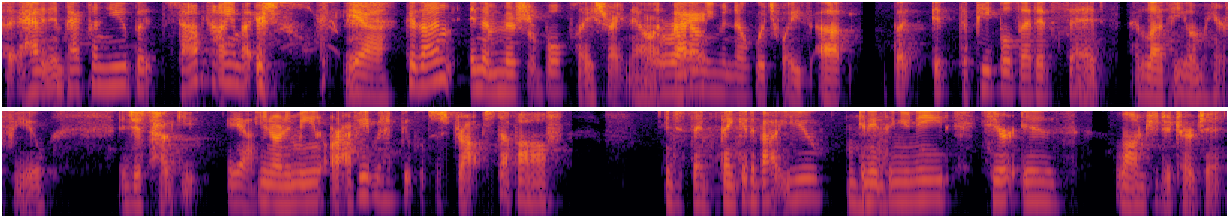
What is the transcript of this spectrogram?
had an impact on you, but stop talking about yourself. Yeah. because I'm in a miserable place right now, and I don't even know which way's up. But if the people that have said I love you, I'm here for you, and just hug you. Yeah. you know what I mean. Or I've even had people just drop stuff off and just say, I'm thinking about you. Mm-hmm. Anything you need, here is laundry detergent.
